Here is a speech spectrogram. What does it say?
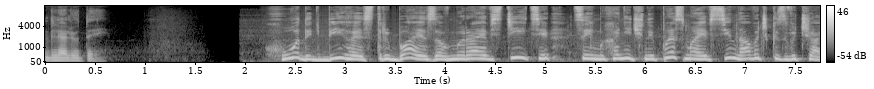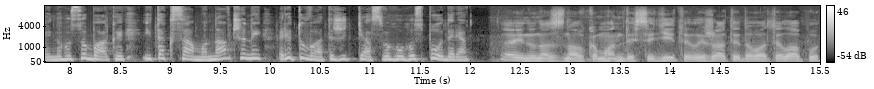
для людей. Ходить, бігає, стрибає, завмирає в стійці. Цей механічний пес має всі навички звичайного собаки і так само навчений рятувати життя свого господаря. Він у нас знав команди сидіти, лежати, давати лапу.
